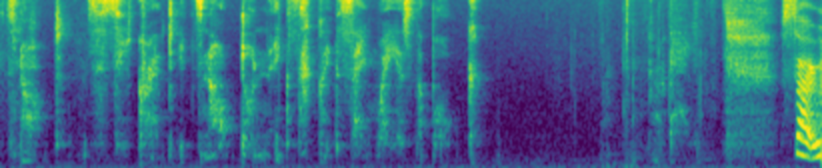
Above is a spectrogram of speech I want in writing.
it's not, it's a secret. It's not done exactly the same way as the book. Okay, so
